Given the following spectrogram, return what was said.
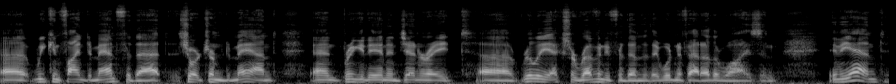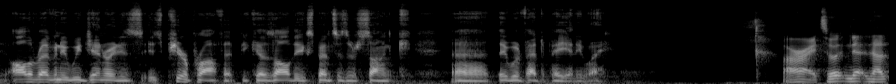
uh, we can find demand for that, short term demand, and bring it in and generate uh, really extra revenue for them that they wouldn't have had otherwise. And in the end, all the revenue we generate is, is pure profit because all the expenses are sunk. Uh, they would have had to pay anyway. All right. So now,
